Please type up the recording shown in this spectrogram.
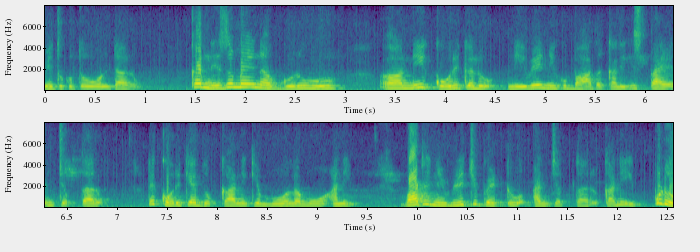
వెతుకుతూ ఉంటారు. కానీ నిజమైన గురువు నీ కోరికలు నీవే నీకు బాధ కలిగిస్తాయని చెప్తారు. అంటే కోరికే దుఃఖానికి మూలము అని. వాటిని విడిచిపెట్టు అని చెప్తారు. కానీ ఇప్పుడు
